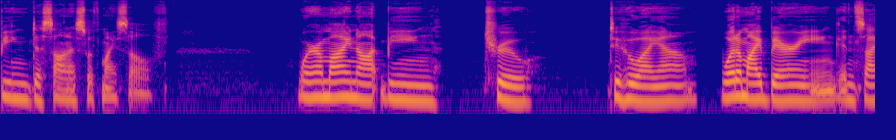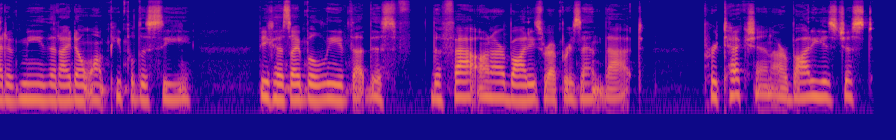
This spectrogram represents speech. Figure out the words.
being dishonest with myself? Where am I not being true to who I am? What am I burying inside of me that I don't want people to see because I believe that this the fat on our bodies represent that protection. Our body is just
